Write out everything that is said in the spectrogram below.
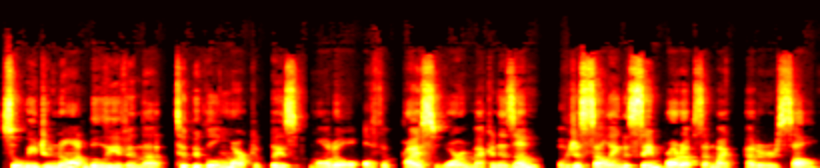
So we do not believe in that typical marketplace model of a price war mechanism of just selling the same products that my competitors sell.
